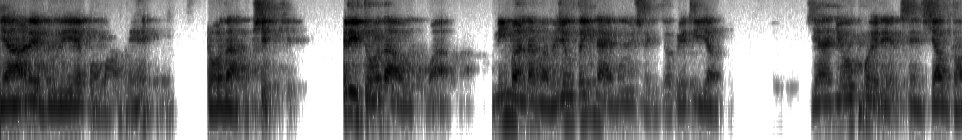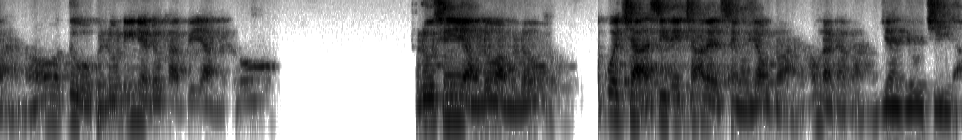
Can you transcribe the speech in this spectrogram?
များတဲ့လူတွေရဲ့ပုံမှာပဲဒေါသဖြစ်တယ် အဲ့ဒီဒေါသကိုကနိမန္တမှာမယုတ်သိမ့်နိုင်ဘူးဆိုရင်တော့ဘယ်ထိရောက်ရံညိုးဖွဲ့တဲ့အဆင့်ရောက်သွားတာနော်သူ့ကိုဘယ်လိုနည်းနဲ့ဒုက္ခပေးရမလို့ဘယ်လိုရှင်းရအောင်လုပ်ရမလို့အကွက်ချအစီအစဉ်ချတဲ့အဆင့်ကိုရောက်သွားတယ်ဟုတ်လားဒါပါရံညိုးကြီးတာ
